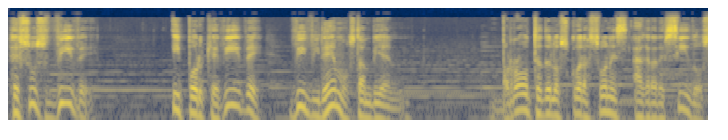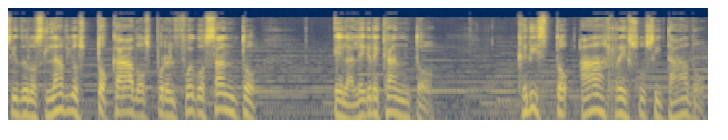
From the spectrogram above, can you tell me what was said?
Jesús vive. Y porque vive, viviremos también. Brote de los corazones agradecidos y de los labios tocados por el fuego santo el alegre canto Cristo ha resucitado.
